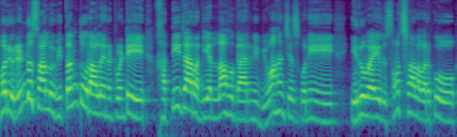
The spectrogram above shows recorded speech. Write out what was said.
మరియు రెండు సార్లు వితంతురాలైనటువంటి ఖతీజా రదియల్లాహు గారిని వివాహం చేసుకొని ఇరవై ఐదు సంవత్సరాల వరకు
